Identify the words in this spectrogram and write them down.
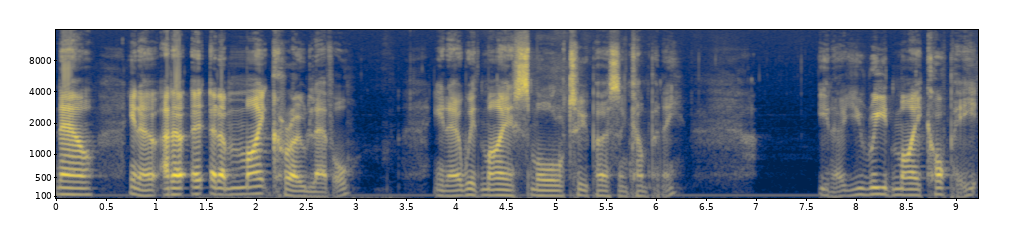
Now, you know, at a at a micro level, you know, with my small two-person company, you know, you read my copy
